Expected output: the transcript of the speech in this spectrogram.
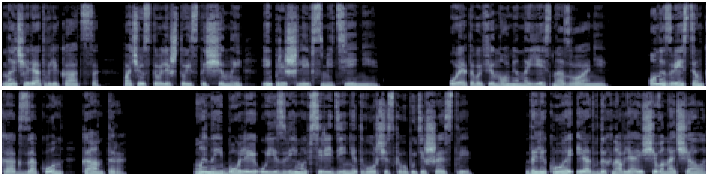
начали отвлекаться, почувствовали, что истощены и пришли в смятение. У этого феномена есть название. Он известен как закон Кантера. Мы наиболее уязвимы в середине творческого путешествия. Далеко и от вдохновляющего начала,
